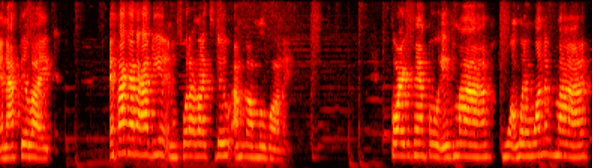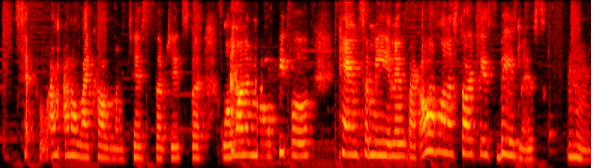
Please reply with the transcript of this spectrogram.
and i feel like if i got an idea and it's what i like to do i'm gonna move on it for example, if my when one of my te- I don't like calling them test subjects, but when one of my people came to me and they was like, "Oh, I want to start this business," mm-hmm.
